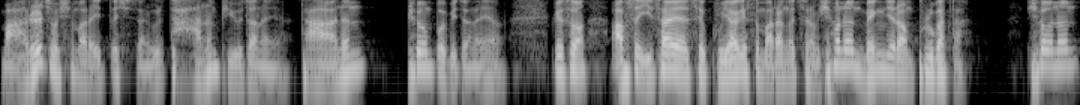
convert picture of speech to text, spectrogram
말을 조심하라 이 뜻이잖아요. 우리 다 아는 비유잖아요. 다 아는 표현법이잖아요. 그래서 앞서 이사야에서 구약에서 말한 것처럼 혀는 맹렬한 불 같다. 혀는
